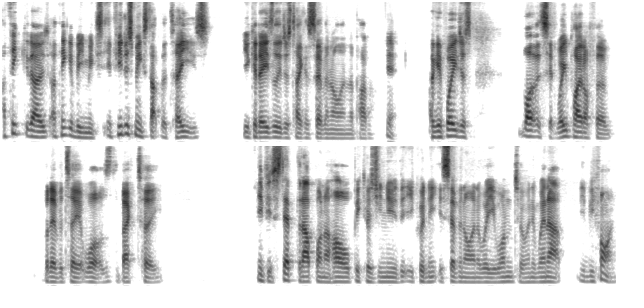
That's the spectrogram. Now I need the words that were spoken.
I think those. I think it'd be mixed. If you just mixed up the tees, you could easily just take a seven iron and a putter. Yeah, like if we just, like I said, we played off the whatever tee it was, the back tee. If you stepped it up on a hole because you knew that you couldn't hit your seven iron where you wanted to, and it went up, you'd be fine.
